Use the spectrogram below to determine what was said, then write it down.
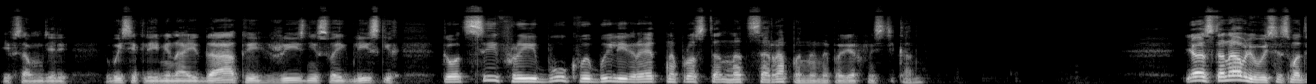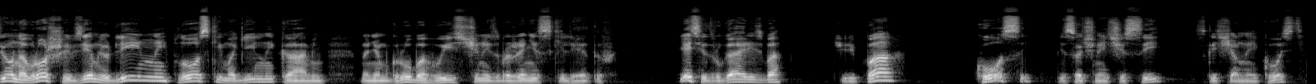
и в самом деле высекли имена и даты жизни своих близких, то цифры и буквы были, вероятно, просто нацарапаны на поверхности камня. Я останавливаюсь и смотрю на вросший в землю длинный плоский могильный камень, на нем грубо высечено изображение скелетов. Есть и другая резьба — черепа, косы, песочные часы, скрещенные кости.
